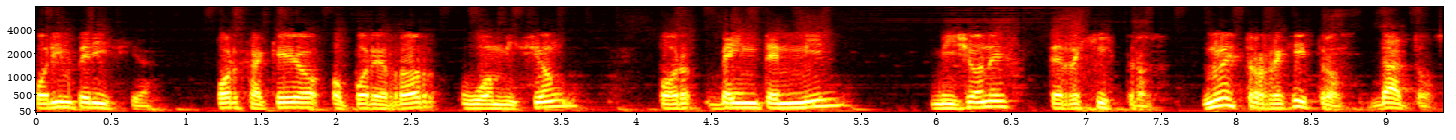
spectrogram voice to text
por impericia, por hackeo o por error u omisión por 20 mil millones de registros. Nuestros registros, datos.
